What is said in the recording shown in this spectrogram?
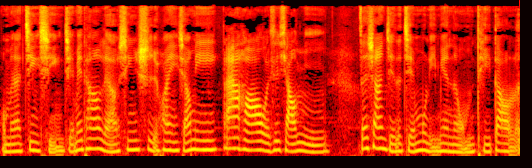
我们来进行姐妹淘聊心事，欢迎小米。大家好，我是小米。在上一节的节目里面呢，我们提到了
